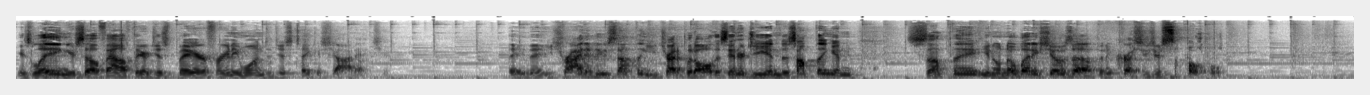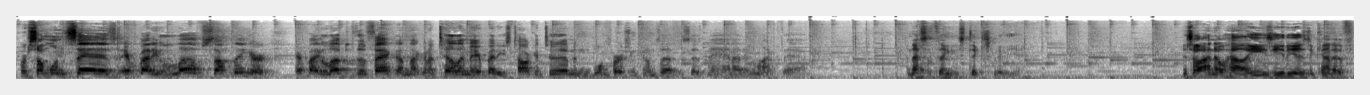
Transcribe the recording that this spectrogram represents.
is laying yourself out there just bare for anyone to just take a shot at you. They, they, you try to do something, you try to put all this energy into something, and something, you know, nobody shows up and it crushes your soul. Or someone says everybody loves something, or everybody loved the fact I'm not going to tell him, everybody's talking to him, and one person comes up and says, Man, I didn't like that. And that's the thing that sticks with you. And so I know how easy it is to kind of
